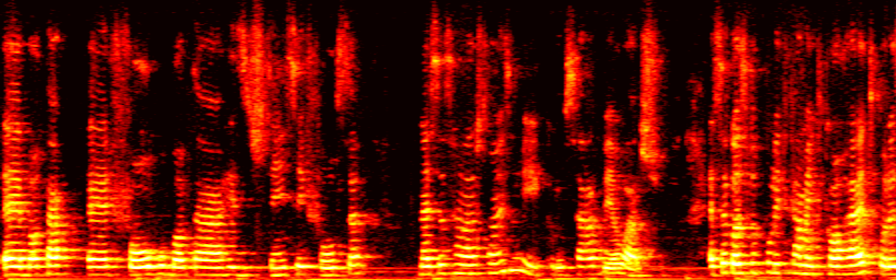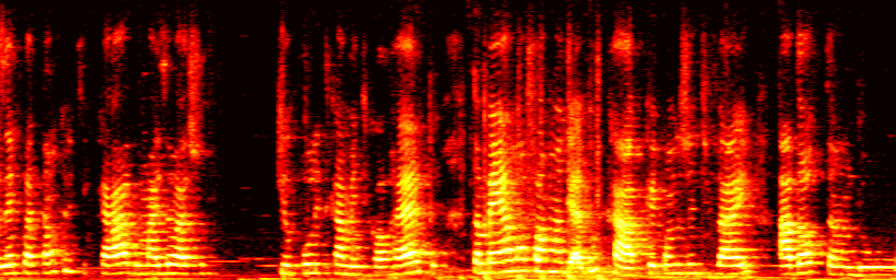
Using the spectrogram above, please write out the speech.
é, botar é, fogo, botar resistência e força nessas relações micro, sabe? Eu acho. Essa coisa do politicamente correto, por exemplo, é tão criticado, mas eu acho que o politicamente correto também é uma forma de educar, porque quando a gente vai adotando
